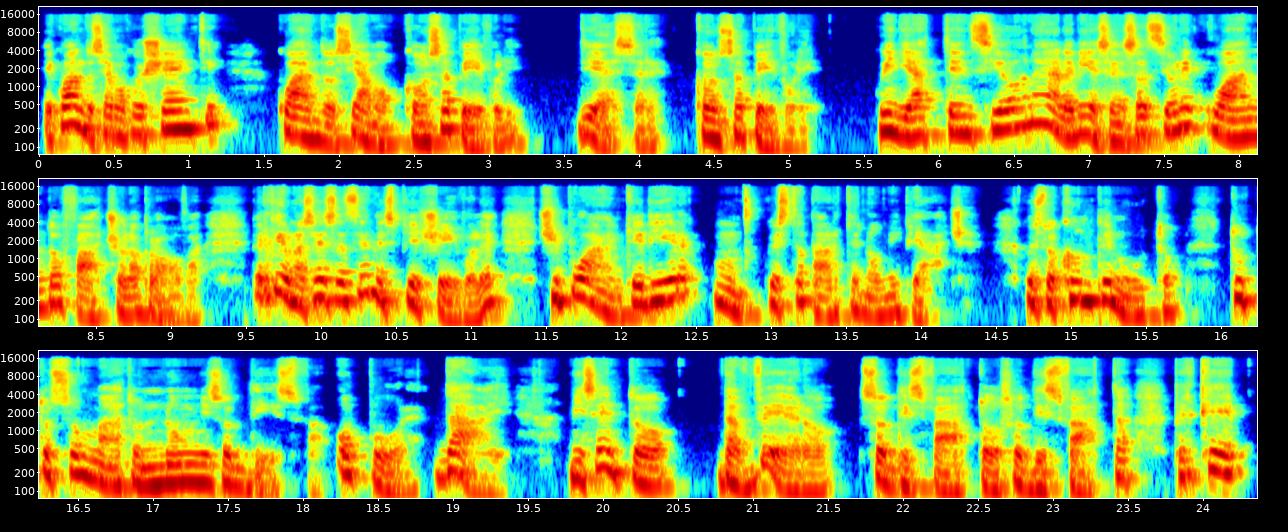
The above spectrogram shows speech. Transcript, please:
E quando siamo coscienti? Quando siamo consapevoli di essere consapevoli. Quindi attenzione alle mie sensazioni quando faccio la prova, perché una sensazione spiacevole ci può anche dire mm, questa parte non mi piace, questo contenuto tutto sommato non mi soddisfa, oppure dai, mi sento davvero soddisfatto o soddisfatta perché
